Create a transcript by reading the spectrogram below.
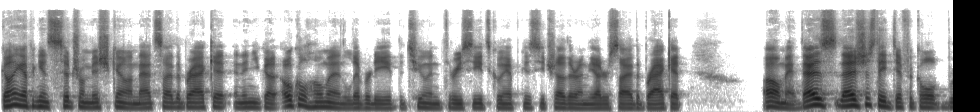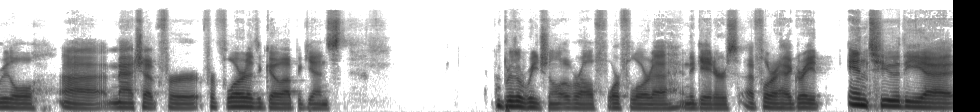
going up against Central Michigan on that side of the bracket. And then you've got Oklahoma and Liberty, the two and three seats going up against each other on the other side of the bracket. Oh man, that is that is just a difficult, brutal uh, matchup for for Florida to go up against. Brutal regional overall for Florida and the Gators. Uh, Florida had great into the uh,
